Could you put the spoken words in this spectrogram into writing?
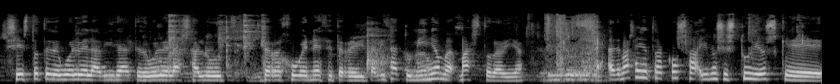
si esto te devuelve la vida, te devuelve la salud, te rejuvenece, te revitaliza, tu niño más todavía. Además, hay otra cosa, hay unos estudios que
